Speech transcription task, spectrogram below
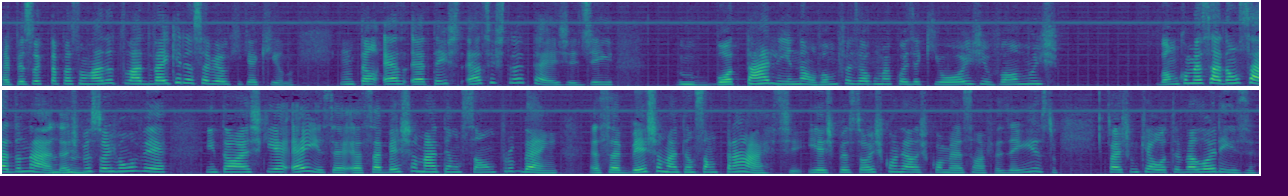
a pessoa que está passando lá do outro lado vai querer saber o que, que é aquilo. Então, é, é ter essa estratégia de botar ali, não, vamos fazer alguma coisa aqui hoje, vamos vamos começar a dançar do nada. Uhum. As pessoas vão ver. Então, acho que é, é isso, é, é saber chamar atenção pro bem é saber chamar atenção para a arte. E as pessoas, quando elas começam a fazer isso, faz com que a outra valorize.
